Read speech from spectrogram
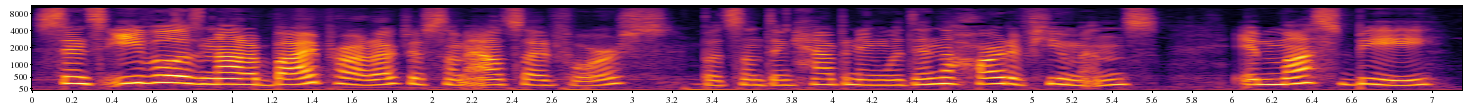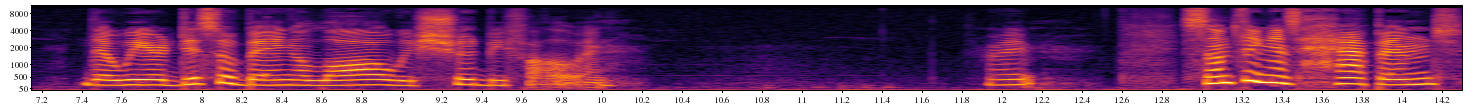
Since evil is not a byproduct of some outside force, but something happening within the heart of humans, it must be that we are disobeying a law we should be following. Right? Something has happened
